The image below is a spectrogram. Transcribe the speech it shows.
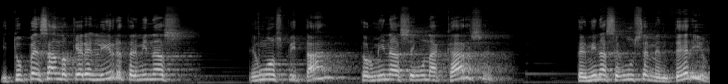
Y tú pensando que eres libre, terminas en un hospital, terminas en una cárcel, terminas en un cementerio.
